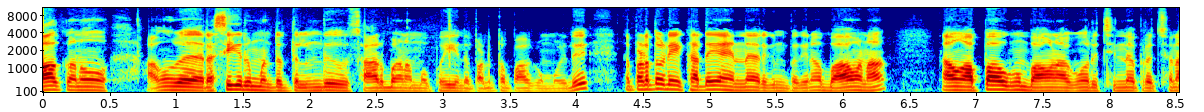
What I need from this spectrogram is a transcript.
பார்க்கணும். அவங்க ரசிகர் மன்றத்திலேருந்து சார்பாக நம்ம போய் இந்த படத்தை பார்க்கும்போது இந்த படத்தோடைய கதையாக என்ன இருக்குதுன்னு பார்த்தீங்கன்னா பாவனா. அவங்க அப்பாவுக்கும் பாவனாவுக்கும் ஒரு சின்ன பிரச்சனை.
